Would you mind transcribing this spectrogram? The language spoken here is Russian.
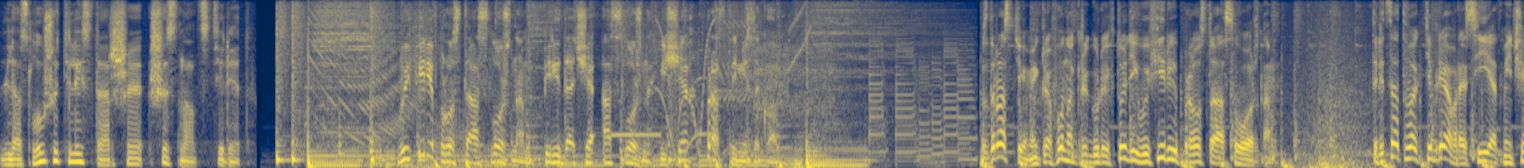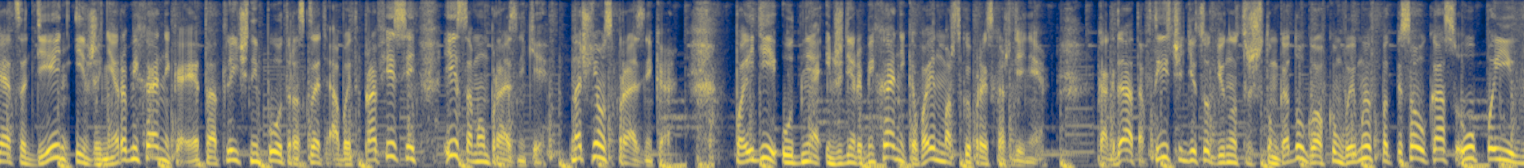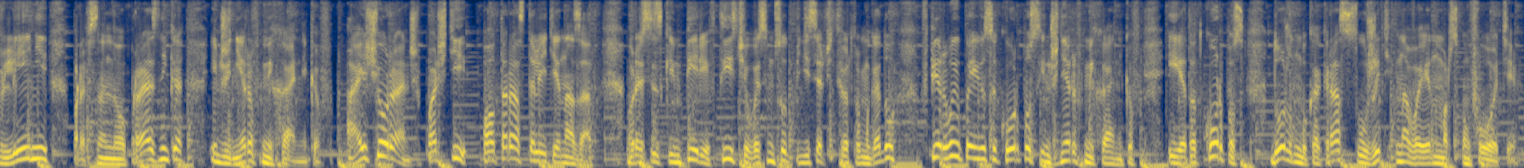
для слушателей старше 16 лет. В эфире «Просто о сложном». Передача о сложных вещах простым языком. Здравствуйте, у микрофона Григорий Втодий в эфире «Просто о сложном». 30 октября в России отмечается День инженера-механика. Это отличный повод рассказать об этой профессии и самом празднике. Начнем с праздника. По идее, у Дня инженера-механика военно-морское происхождение. Когда-то, в 1996 году, главком ВМФ подписал указ о появлении профессионального праздника инженеров-механиков. А еще раньше, почти полтора столетия назад, в Российской империи в 1854 году впервые появился корпус инженеров-механиков, и этот корпус должен был как раз служить на военно-морском флоте.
